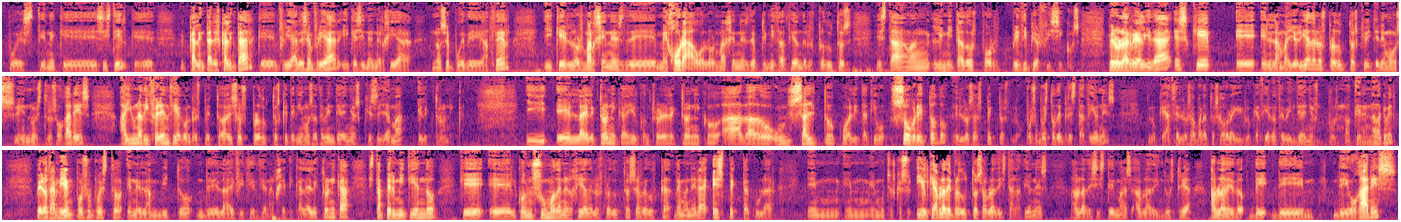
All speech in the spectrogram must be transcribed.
pues tiene que existir, que calentar es calentar, que enfriar es enfriar y que sin energía no se puede hacer y que los márgenes de mejora o los márgenes de optimización de los productos estaban limitados por principios físicos. Pero la realidad es que eh, en la mayoría de los productos que hoy tenemos en nuestros hogares hay una diferencia con respecto a esos productos que teníamos hace 20 años que se llama electrónica. Y eh, la electrónica y el control electrónico ha dado un salto cualitativo, sobre todo en los aspectos, por supuesto, de prestaciones. Lo que hacen los aparatos ahora y lo que hacían hace 20 años, pues no tienen nada que ver pero también, por supuesto, en el ámbito de la eficiencia energética. La electrónica está permitiendo que eh, el consumo de energía de los productos se reduzca de manera espectacular en, muchos casos. Y el que habla de productos habla de instalaciones, habla de sistemas, habla de industria, habla de, de, hogares.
